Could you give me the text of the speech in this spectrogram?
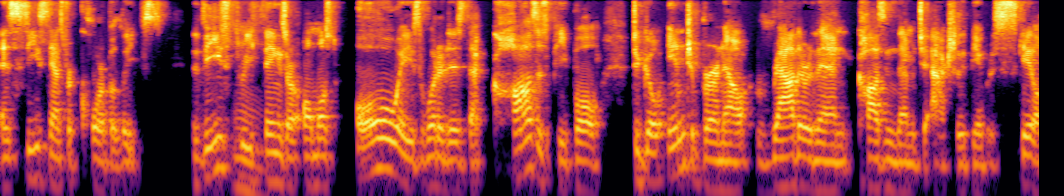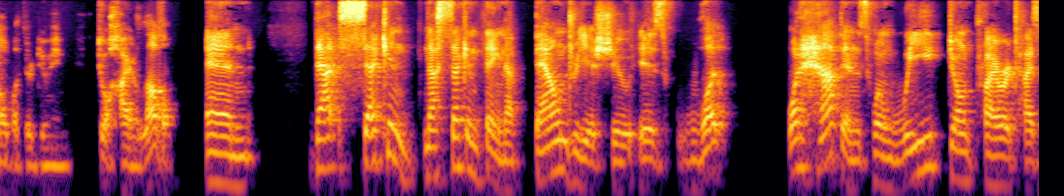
and C stands for core beliefs. These three mm. things are almost always what it is that causes people to go into burnout rather than causing them to actually be able to scale what they're doing to a higher level. And that second, that second thing, that boundary issue is what what happens when we don't prioritize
